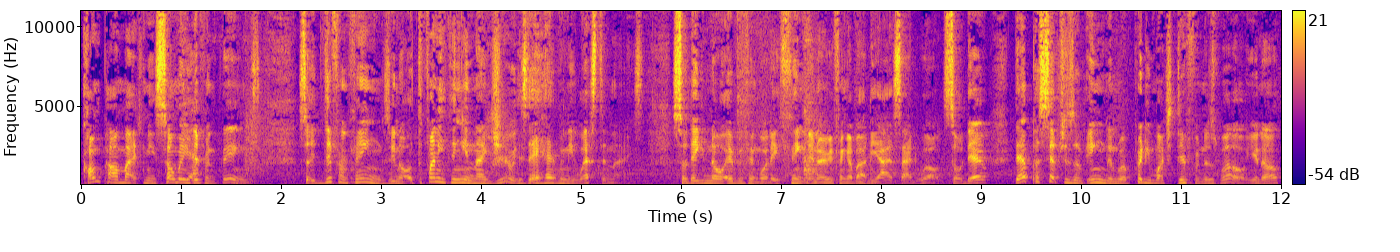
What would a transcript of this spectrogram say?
compound might mean. So many Yeah. different things. So different things. You know, the funny thing in Nigeria is they're heavily westernized, so they know everything what they think they know everything about the outside world. So their their perceptions of England were pretty much different as well. You know,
